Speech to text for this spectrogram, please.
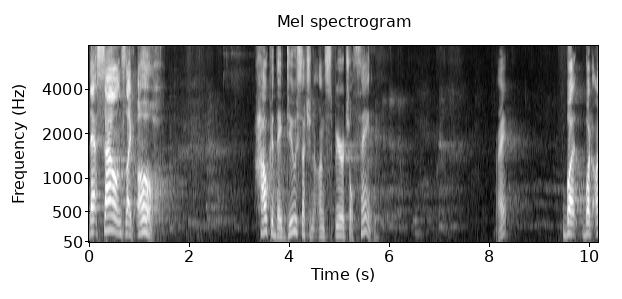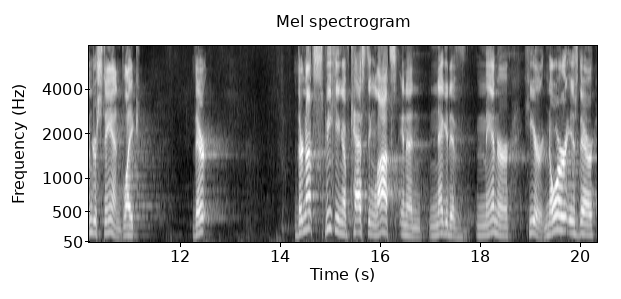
that sounds like, oh, how could they do such an unspiritual thing? Right? But but understand, like they're they're not speaking of casting lots in a negative manner here, nor is there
